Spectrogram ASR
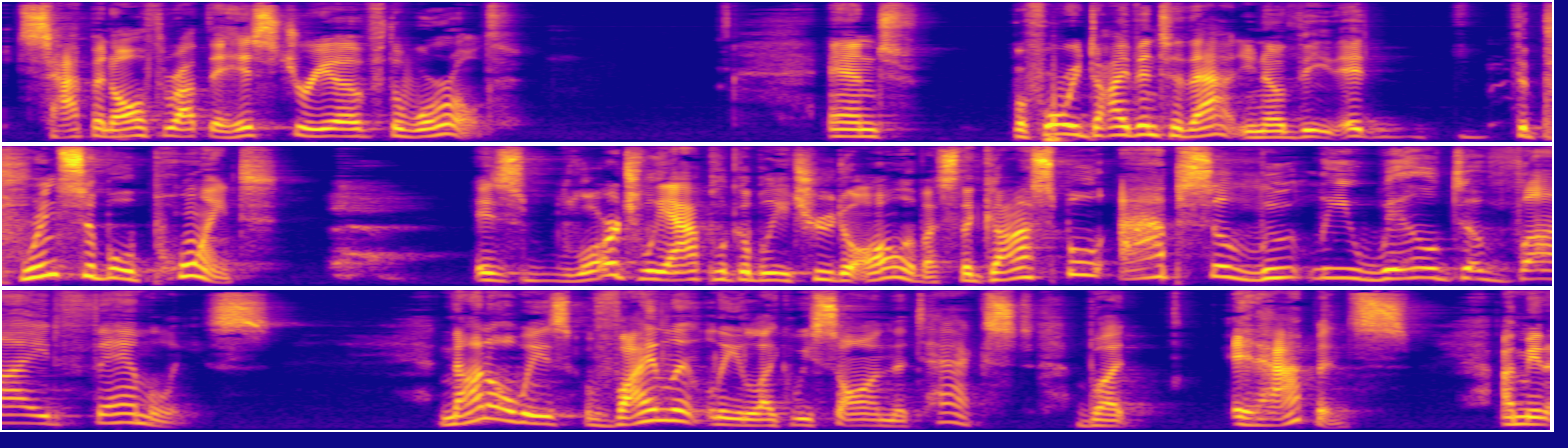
It's happened all throughout the history of the world. And before we dive into that, you know, the, it, the principal point is largely applicably true to all of us. The gospel absolutely will divide families. Not always violently like we saw in the text, but it happens. I mean,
